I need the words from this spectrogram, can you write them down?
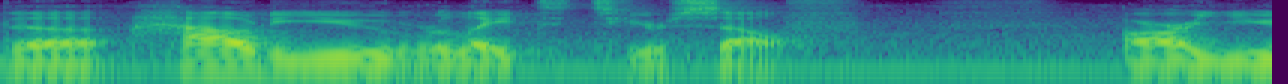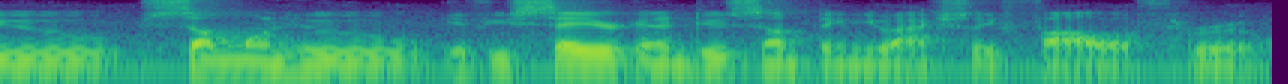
The how do you relate to yourself? Are you someone who, if you say you're going to do something, you actually follow through?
